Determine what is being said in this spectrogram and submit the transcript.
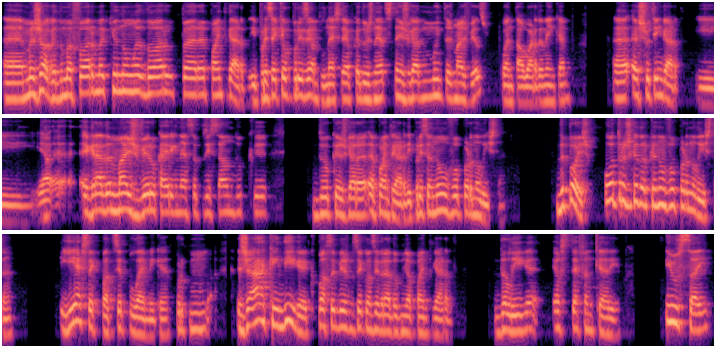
uh, mas joga de uma forma que eu não adoro para point guard. E por isso é que ele, por exemplo, nesta época dos Nets, tem jogado muitas mais vezes, quando está o guarda em campo, a shooting guard. E é, agrada mais ver o Kairi nessa posição do que, do que jogar a, a point guard. E por isso eu não o vou pôr na lista. Depois, outro jogador que eu não vou pôr na lista e esta é que pode ser polémica, porque já há quem diga que possa mesmo ser considerado o melhor point guard da liga, é o Stephen Curry. Eu sei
